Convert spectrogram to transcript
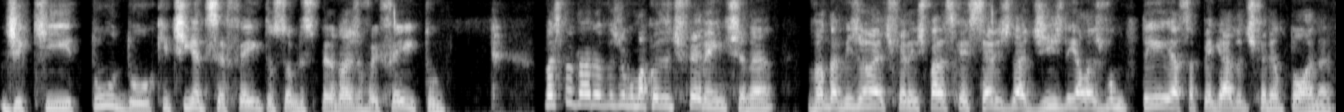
de que tudo o que tinha de ser feito sobre o super-herói já foi feito. Mas toda hora eu vejo alguma coisa diferente, né? WandaVision é diferente, parece que as séries da Disney elas vão ter essa pegada diferentona.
